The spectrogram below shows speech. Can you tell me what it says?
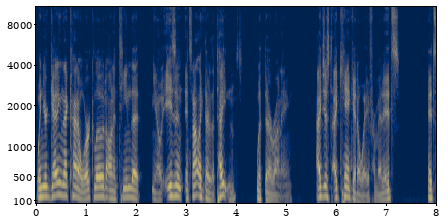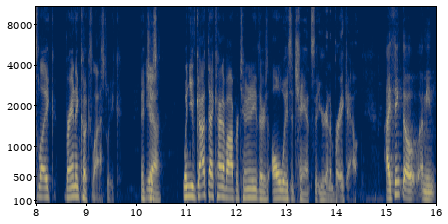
when you're getting that kind of workload on a team that you know isn't, it's not like they're the Titans with their running. I just I can't get away from it. It's it's like Brandin Cooks last week. It just when you've got that kind of opportunity, there's always a chance that you're going to break out. I think though, I mean,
